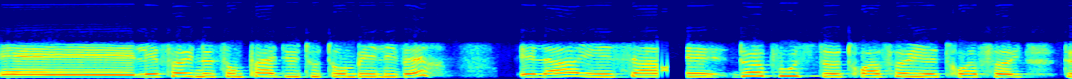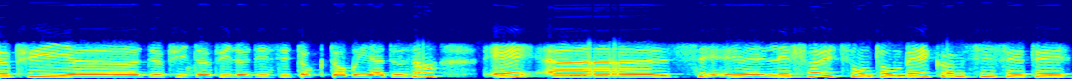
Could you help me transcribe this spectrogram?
Et les feuilles ne sont pas du tout tombées l'hiver. Et là, et ça Et deux pousses de trois feuilles et trois feuilles depuis euh, depuis depuis le 18 octobre il y a deux ans. Et euh, euh, les feuilles sont tombées comme si c'était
